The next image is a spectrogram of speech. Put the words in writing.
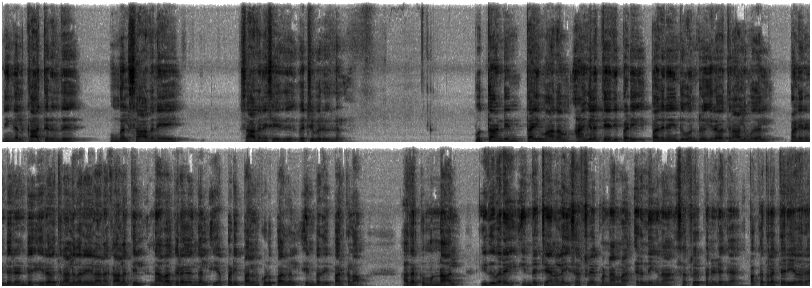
நீங்கள் காத்திருந்து உங்கள் சாதனையை சாதனை செய்து வெற்றி பெறுவீர்கள். புத்தாண்டின் தை மாதம் ஆங்கில தேதிப்படி பதினைந்து ஒன்று இருபத்தி நாலு முதல் பனிரெண்டு ரெண்டு இருபத்தி நாலு வரையிலான காலத்தில் நவ கிரகங்கள் எப்படி பலன் கொடுப்பார்கள் என்பதை பார்க்கலாம். அதற்கு முன்னால் இதுவரை இந்த சேனலை சப்ஸ்கிரைப் பண்ணாமல் இருந்தீங்கன்னா சப்ஸ்கிரைப் பண்ணிவிடுங்க பக்கத்தில் தெரிய வர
